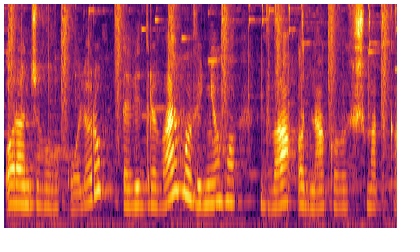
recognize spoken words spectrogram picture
оранжевого кольору та відриваємо від нього два однакових шматка.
